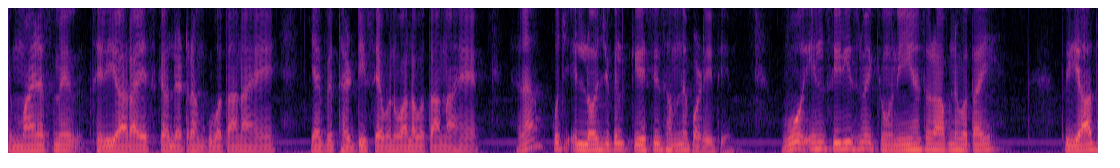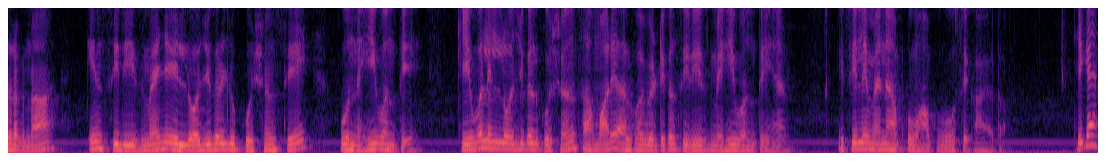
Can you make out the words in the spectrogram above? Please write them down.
ये माइनस में थ्री आ रहा है, इसका लेटर हमको बताना है, या फिर थर्टी सेवन वाला बताना है है ना? कुछ इलॉजिकल केसेस हमने पढ़े थे। वो इन सीरीज़ में क्यों नहीं है, सर, आपने बताई? तो याद रखना, इन सीरीज़ में जो इलॉजिकल जो क्वेश्चन थे, वो नहीं बनते। केवल इलॉजिकल क्वेश्चन हमारे अल्फ़ाबेटिकल सीरीज़ में ही बनते हैं। इसीलिए मैंने आपको वहाँ पर वो सिखाया था। ठीक है?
